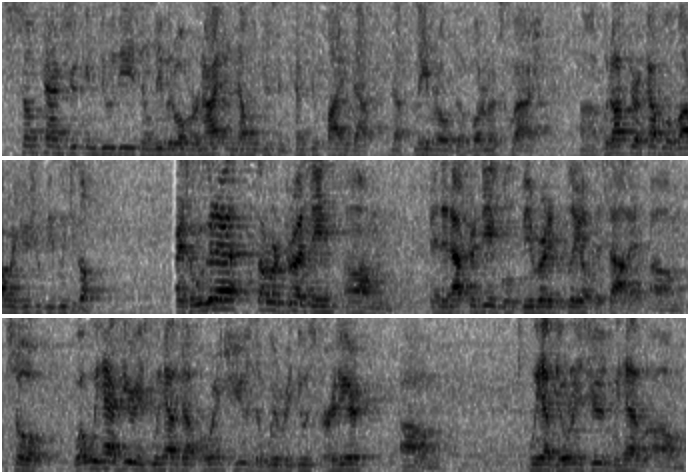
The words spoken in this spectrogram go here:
sometimes you can do these and leave it overnight, and that will just intensify that, that flavor of the butternut squash. Uh, but after a couple of hours, you should be good to go. All right, so we're gonna start our dressing, um, and then after this, we'll be ready to play off the salad. Um, so what we have here is we have the orange juice that we reduced earlier. Um, we have the orange juice, we have um,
